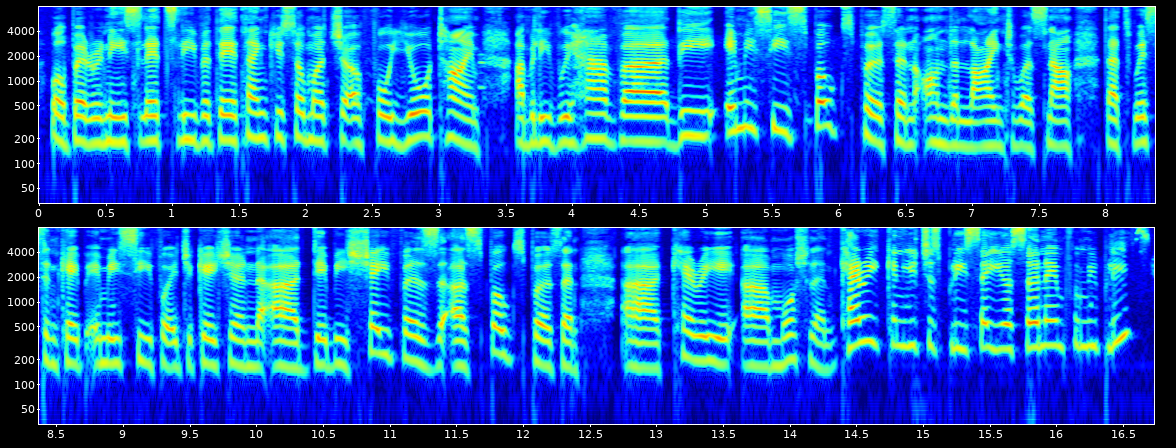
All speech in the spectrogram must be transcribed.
Well, Berenice, let's leave it there. Thank you so much uh, for your time. I believe we have uh, the MEC spokesperson on the line to us now. That's Western Cape MEC for Education, uh, Debbie Schäfer's uh, spokesperson, uh, Kerry uh, Moshlan. Kerry, can you just please say your surname for me, please?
